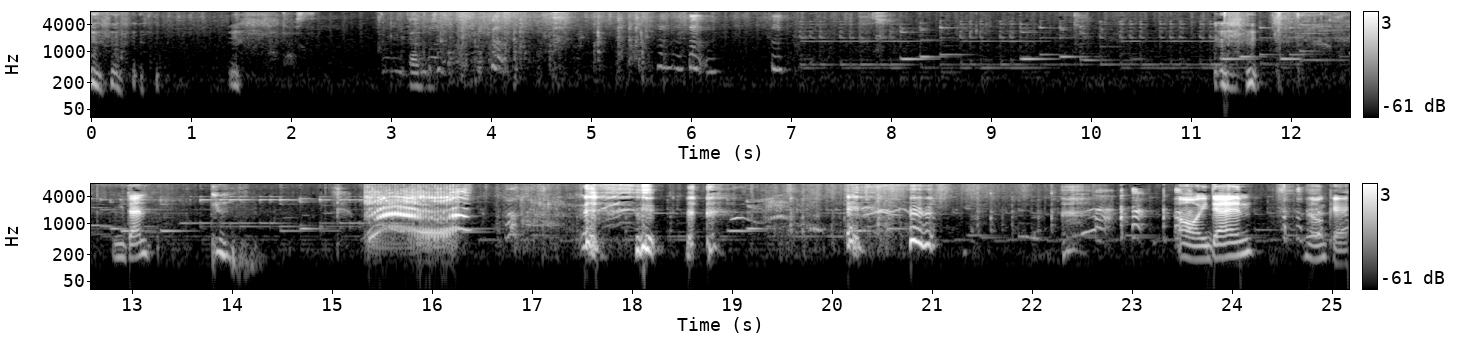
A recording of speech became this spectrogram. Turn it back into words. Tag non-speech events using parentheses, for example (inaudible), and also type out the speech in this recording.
you done? (laughs) oh, you done? Okay.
